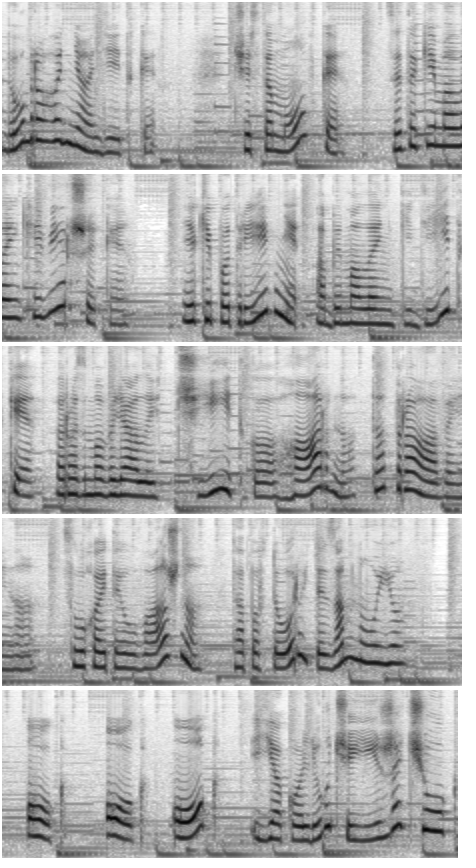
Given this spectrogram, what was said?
Доброго дня, дітки! Чистомовки це такі маленькі віршики, які потрібні, аби маленькі дітки розмовляли чітко, гарно та правильно. Слухайте уважно та повторюйте за мною. Ок, ок, ок, я колючий їжачок.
